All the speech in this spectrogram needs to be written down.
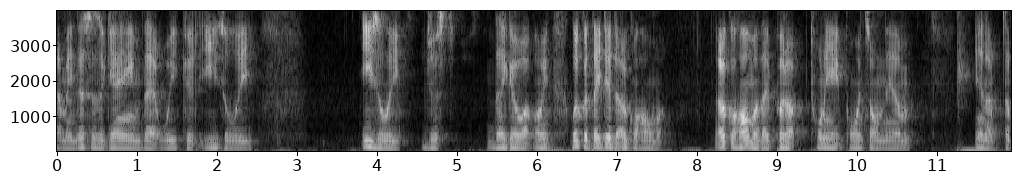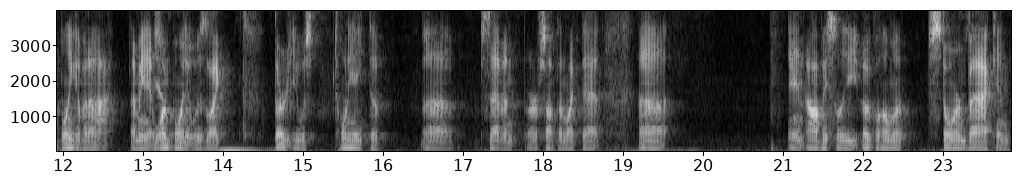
I mean, this is a game that we could easily easily just they go up. I mean, look what they did to Oklahoma. Oklahoma, they put up 28 points on them in a, the blink of an eye. I mean, at Yeah. one point it was like 30. It was 28 to uh, seven or something like that. Uh, and obviously Oklahoma stormed back and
